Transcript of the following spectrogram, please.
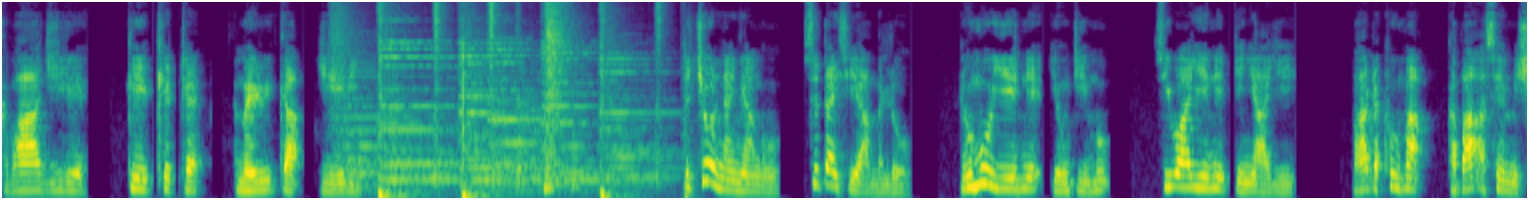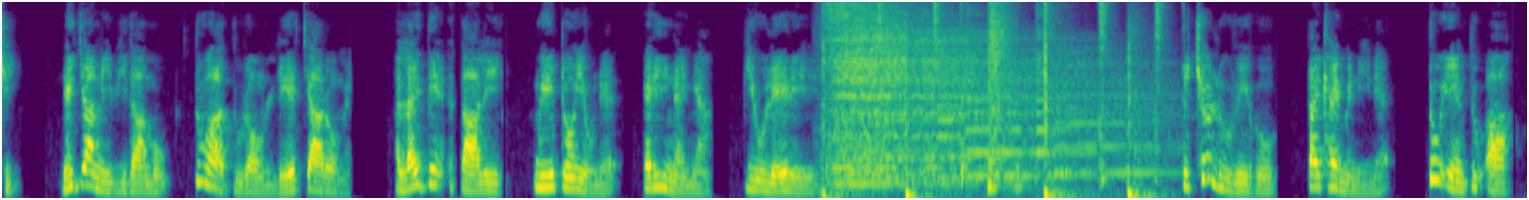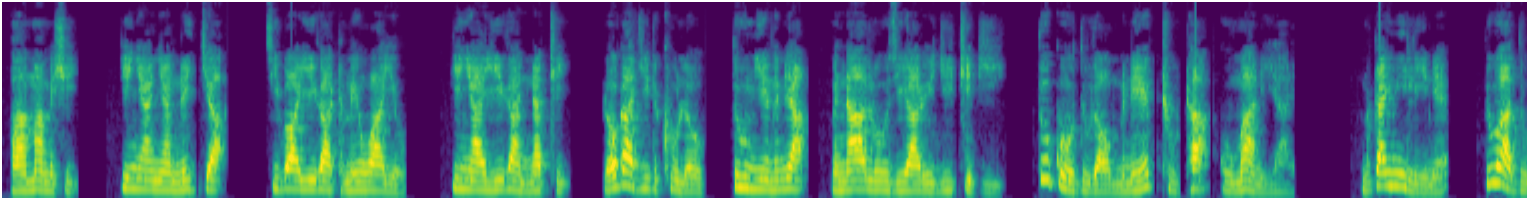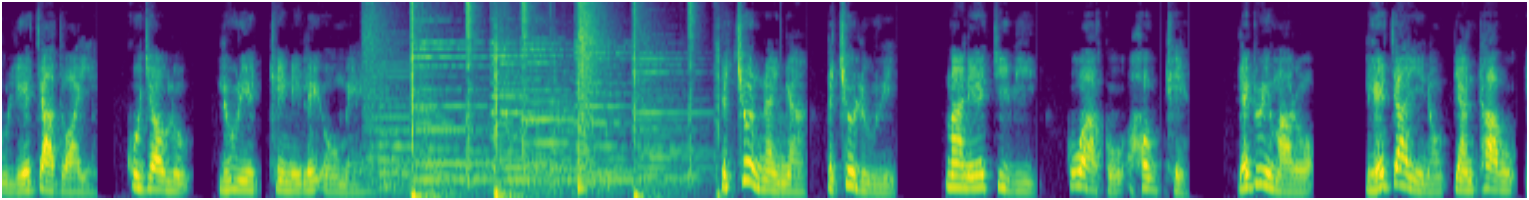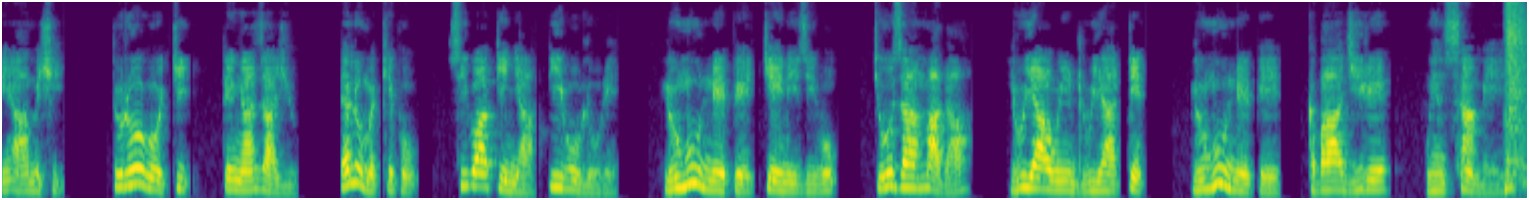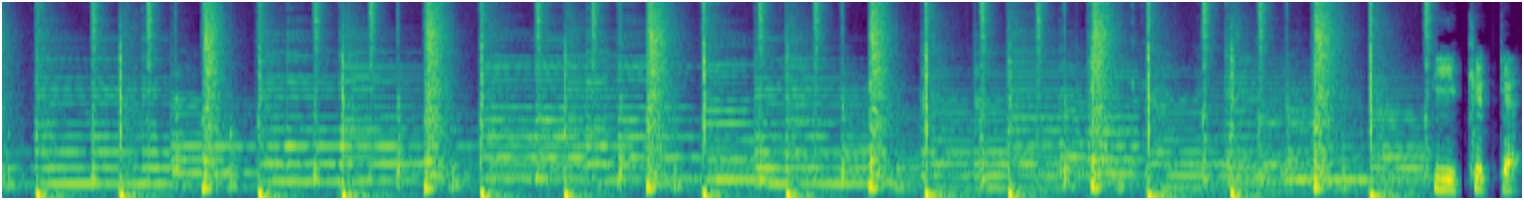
ကဘာကြီးတဲ့ကေခစ်ထက်အမေရိကရေးသည်တချို့နိုင်ငံကိုစစ်တိုက်စရာမလိုလူမှုရေးနှင့်ယုံကြည်မှု စီးပွားရေးနှင့်ပညာရေးဘာတစ်ခုမှကဘာအဆင့်မရှိနေကြနေပြီးသားမို့သူဟာသူတော်လဲကြတော့မယ်အလိုက်တဲ့အตาလေးမေးတွန်းယုံနဲ့အဲ့ဒီနိုင်ငံပြိုလဲတယ်တချို့လူတွေကိုတိုက်ခိုက်မနေနဲ့ သူ့အင်သူ့အားဘာမှမရှိပညာညာနှိမ့်ကြစီးပွားရေးကထမင်းဝါယုံပညာရေးကနတ်ထိလောကကြီးတစ်ခုလုံးသူမြင်သမျှမနာလိုစရာတွေကြီးဖြစ်ပြီးသူ့ကိုယ်သူတော်မနှဲထူထကူမနေရတယ်မတိုက်မိလေနဲ့သူ့ဟာသူလဲကျသွားရင် ကိုကြောက်လို့လူတွေထင်နေလိမ့်အောင်မယ်တချို့နိုင်ငံတချို့လူတွေမှန်တယ်ကြည့်ပြီးကိုယ့်ဟာကိုယ်အဟုတ်ထင်လက်တွေ့မှာတော့ လဲကြရင်တော့ပြန်ထဖို့အင်အားမရှိသူတို့ကိုကြည့်သင်ခန်းစာယူအဲ့လိုမဖြစ်ဖို့စီးပွားပညာပြည်ဖို့လိုတယ်လူမှုနယ်ပယ်ကျယ်နေစီဖို့စ조사မှသာလူရဝင်လူရတင့်လူမှုနယ်ပယ်ကဘာကြီးတဲ့ဝင်ဆန့်မယ် ဒီခစ်တဲ့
